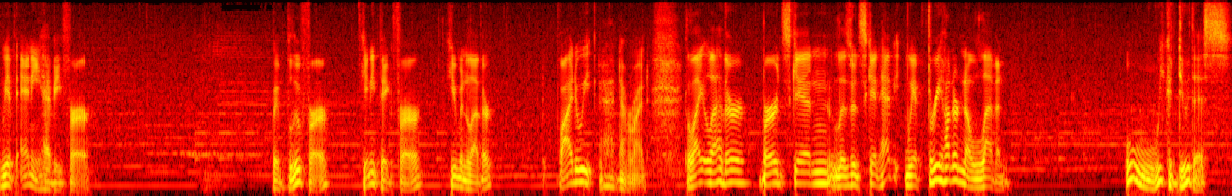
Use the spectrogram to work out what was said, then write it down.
We have any heavy fur. We have blue fur, guinea pig fur, human leather. Why do we... Never mind. Light leather, bird skin, lizard skin. Heavy. We have 311. Ooh, we could do this.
